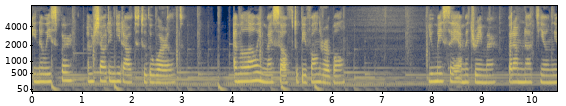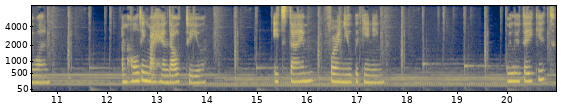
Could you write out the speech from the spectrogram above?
In a whisper, I'm shouting it out to the world. I'm allowing myself to be vulnerable. You may say I'm a dreamer, but I'm not the only one. I'm holding my hand out to you. It's time for a new beginning. Will you take it?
